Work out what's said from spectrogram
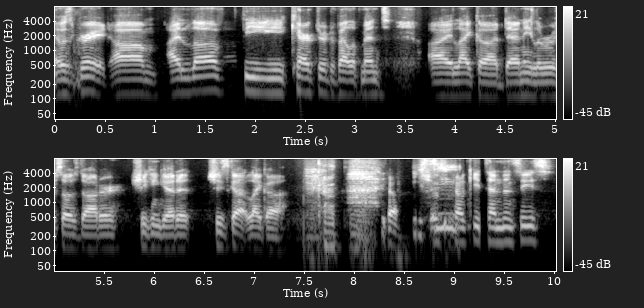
It was great. Um, I love the character development. I like uh, Danny LaRusso's daughter. She can get it. She's got like a God damn. You she has see, chunky tendencies.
